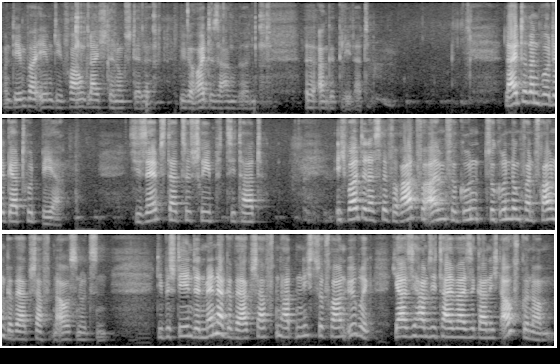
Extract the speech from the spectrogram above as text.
Und dem war eben die Frauengleichstellungsstelle, wie wir heute sagen würden, äh, angegliedert. Leiterin wurde Gertrud Beer. Sie selbst dazu schrieb, Zitat, ich wollte das Referat vor allem Grund, zur Gründung von Frauengewerkschaften ausnutzen. Die bestehenden Männergewerkschaften hatten nichts für Frauen übrig. Ja, sie haben sie teilweise gar nicht aufgenommen.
